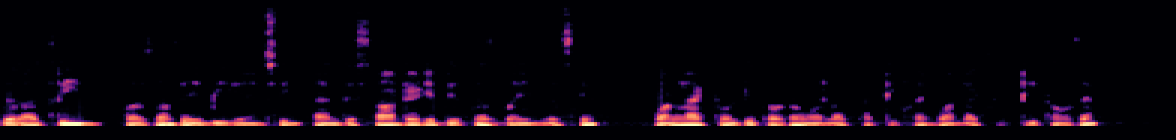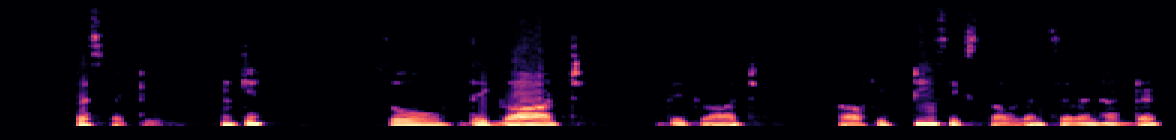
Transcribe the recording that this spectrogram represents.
there are three persons A, B and C and they started a business by investing 1 lakh 20,000, 1 lakh 35, 1 lakh 50,000 respectively. Okay. So they got they got uh, 56,700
